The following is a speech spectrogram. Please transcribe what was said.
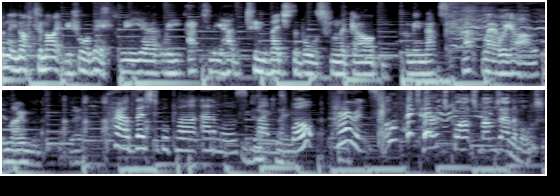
funnily enough, tonight before this, we uh, we actually had two vegetables from the garden. I mean, that's that's where we are at the moment. Proud vegetable plant animals, exactly. mums. What? Parents. What? Oh Parents, plants, mums, animals.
